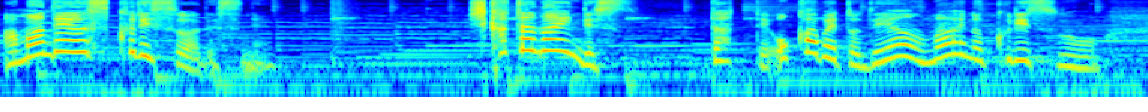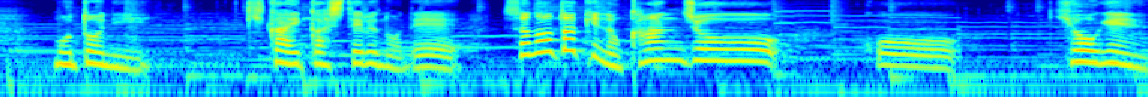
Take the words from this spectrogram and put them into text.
アマデウス・クリスはですね仕方ないんです。だって岡部と出会う前のクリスのもとに機械化してるのでその時の感情をこう表現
